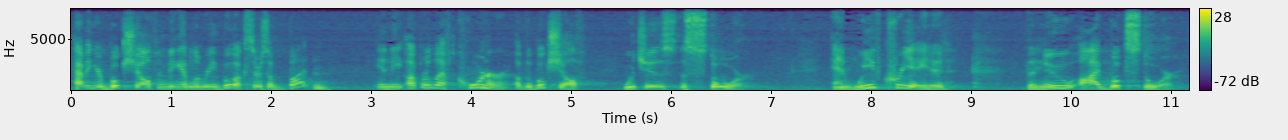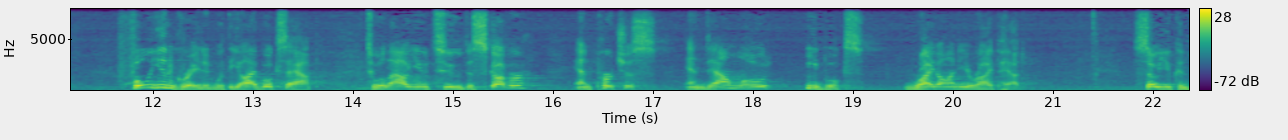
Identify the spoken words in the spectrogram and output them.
having your bookshelf and being able to read books, there's a button in the upper left corner of the bookshelf, which is the store. And we've created the new iBookstore, fully integrated with the iBooks app to allow you to discover and purchase and download ebooks right onto your iPad. So you can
